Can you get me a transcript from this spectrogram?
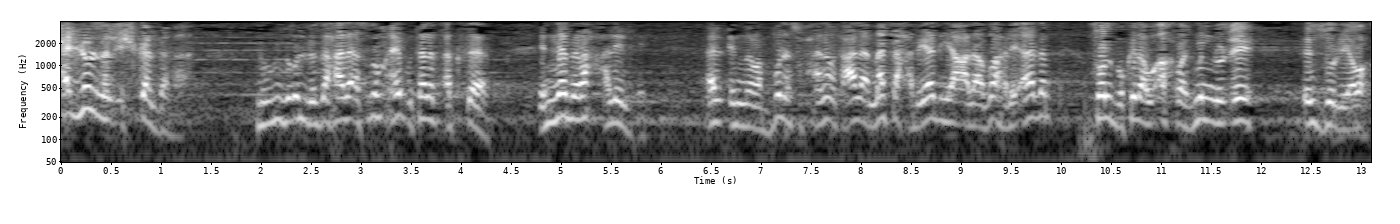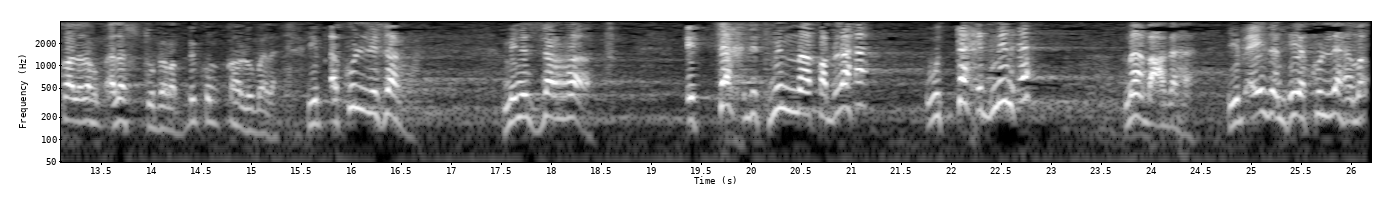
حلوا لنا الإشكال ده بقى. نقول له ده على أصلهم هيبقوا ثلاث أقسام النبي راح عليها قال إن ربنا سبحانه وتعالى مسح بيده على ظهر آدم صلبه كده وأخرج منه الإيه؟ الذرية. وقال لهم ألست بربكم؟ قالوا بلى. يبقى كل ذرة من الذرات اتخذت مما قبلها واتخذ منها ما بعدها. يبقى اذا هي كلها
